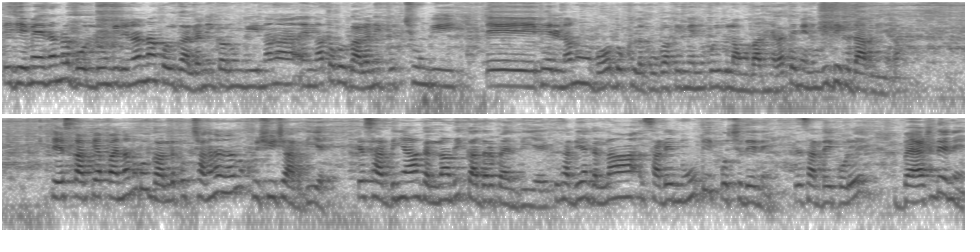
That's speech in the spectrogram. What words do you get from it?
ਤੇ ਜੇ ਮੈਂ ਇਹਨਾਂ ਨਾਲ ਬੋਲੂੰਗੀ, ਇਹਨਾਂ ਨਾਲ ਕੋਈ ਗੱਲ ਨਹੀਂ ਕਰੂੰਗੀ, ਇਹਨਾਂ ਨਾਲ ਇਹਨਾਂ ਤੋਂ ਕੋਈ ਗੱਲ ਨਹੀਂ ਪੁੱਛੂੰਗੀ ਤੇ ਫਿਰ ਇਹਨਾਂ ਨੂੰ ਬਹੁਤ ਦੁੱਖ ਲੱਗੂਗਾ ਕਿ ਮੈਨੂੰ ਕੋਈ ਬੁਲਾਉਂਦਾ ਨਹੀਂ ਹੈਗਾ ਤੇ ਮੈਨੂੰ ਵੀ ਦਿਖਦਾ ਵੀ ਨਹੀਂ ਹੈਗਾ। ਤੇ ਇਸ ਕਰਕੇ ਆਪਾਂ ਇਹਨਾਂ ਨੂੰ ਕੋਈ ਗੱਲ ਪੁੱਛਾਂਗੇ ਨਾ, ਇਹਨਾਂ ਨੂੰ ਖੁਸ਼ੀ ਚੜ੍ਹਦੀ ਹੈ ਕਿ ਸਾਡੀਆਂ ਗੱਲਾਂ ਦੀ ਕਦਰ ਪੈਂਦੀ ਹੈ, ਕਿ ਸਾਡੀਆਂ ਗੱਲਾਂ ਸਾਡੇ ਨੂੰਹ ਧੀ ਪੁੱਛਦੇ ਨੇ ਤੇ ਸਾਡੇ ਕੋਲੇ ਬੈਠਦੇ ਨੇ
